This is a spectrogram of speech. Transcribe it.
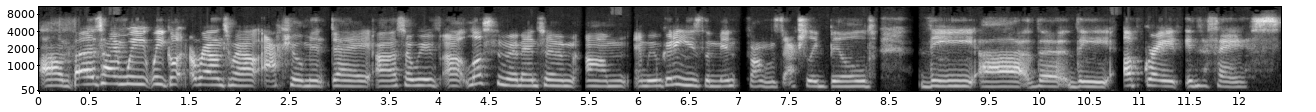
um, by the time we, we got around to our actual mint day, uh, so we've uh, lost the momentum, um, and we were going to use the mint funds to actually build the uh, the the upgrade interface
